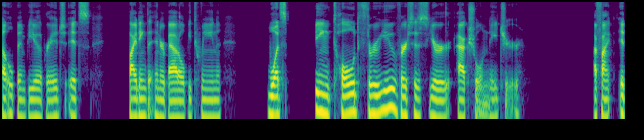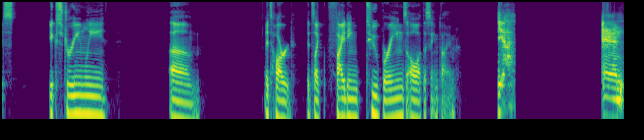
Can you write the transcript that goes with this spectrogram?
help and be the bridge. It's fighting the inner battle between what's being told through you versus your actual nature. I find it's extremely um it's hard. It's like fighting two brains all at the same time Yeah. And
